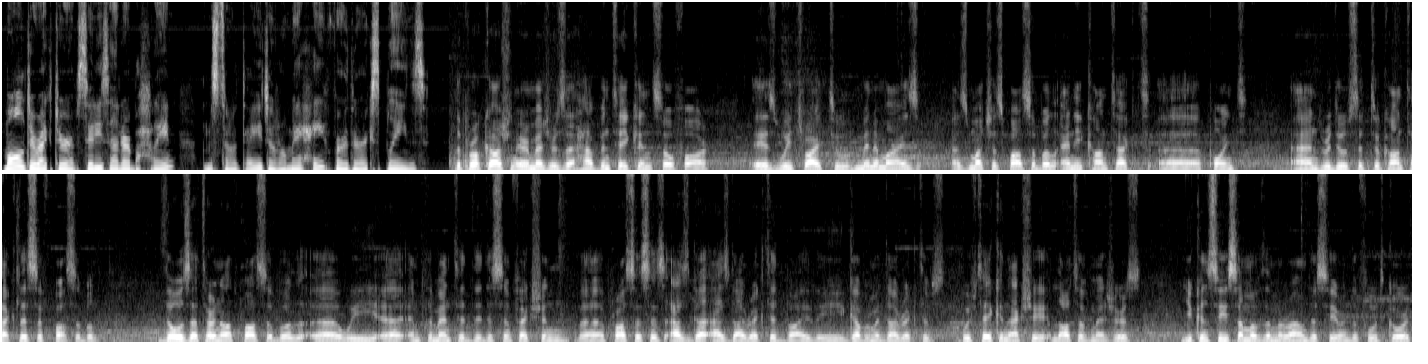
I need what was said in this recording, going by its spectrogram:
Mall Director of City Center Bahrain, Mr. Daij al further explains. The precautionary measures that have been taken so far is we try to minimize as much as possible any contact uh, point and reduce it to contactless if possible. Those that are not possible, uh, we uh, implemented the disinfection uh, processes as, as directed by the government directives. We've taken actually a lot of measures. You can see some of them around us here in the food court.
